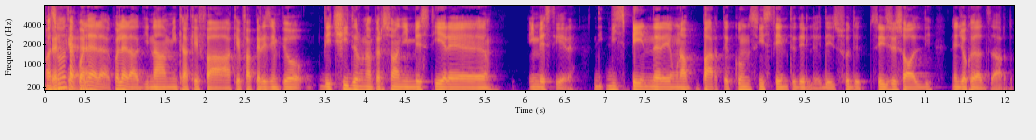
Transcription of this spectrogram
Ma secondo te qual è, la, qual è la dinamica che fa, che fa, per esempio, decidere una persona di investire, investire di, di spendere una parte consistente del- dei, suo- dei suoi soldi nel gioco d'azzardo?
